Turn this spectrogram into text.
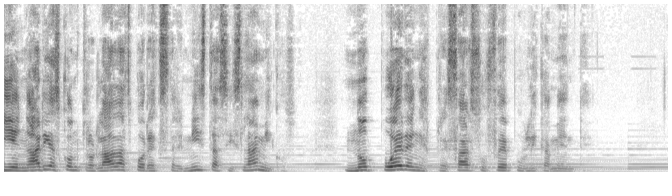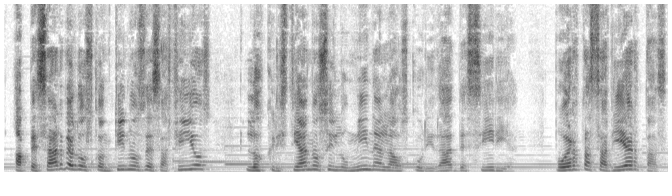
y en áreas controladas por extremistas islámicos. No pueden expresar su fe públicamente. A pesar de los continuos desafíos, los cristianos iluminan la oscuridad de Siria. Puertas Abiertas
